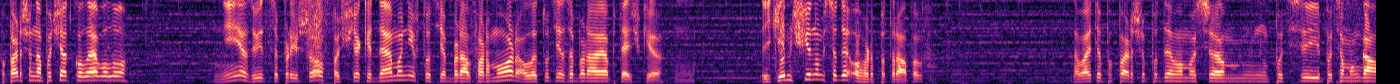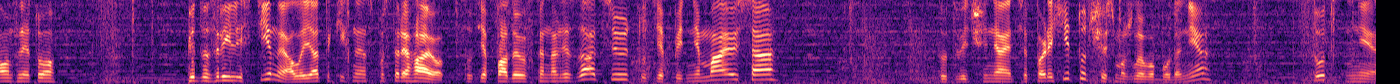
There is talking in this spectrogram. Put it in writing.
По-перше, на початку левелу. Ні, я звідси прийшов, Пощеки демонів, тут я брав армор, але тут я забираю аптечки. Яким чином сюди огр потрапив? Давайте, по-перше, подивимося по, цій, по цьому гаунтліту підозрілі стіни, але я таких не спостерігаю. Тут я падаю в каналізацію, тут я піднімаюся. Тут відчиняється перехід, тут щось можливо буде, ні? Тут ні.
